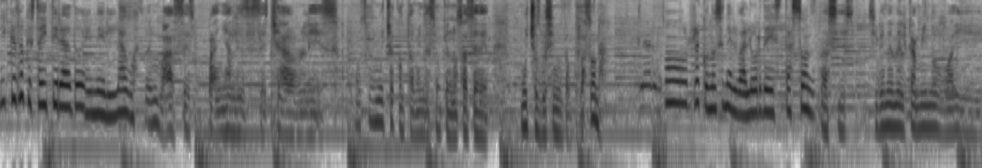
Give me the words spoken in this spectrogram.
Sí, ¿qué es lo que está ahí tirado en el agua? Envases, pañales O sea, es mucha contaminación que nos hace de muchos vecinos de la zona. Claro. No reconocen el valor de esta zona. Así es. Si vienen en el camino hay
